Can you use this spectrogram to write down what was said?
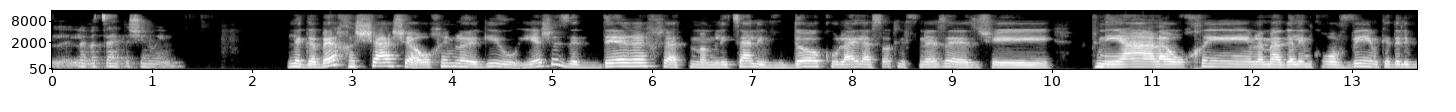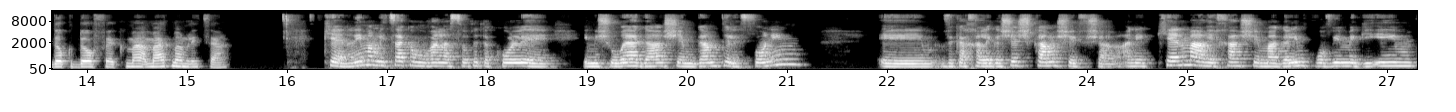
לבצע את השינויים. לגבי החשש שהאורחים לא יגיעו, יש איזה דרך שאת ממליצה לבדוק, אולי לעשות לפני זה איזושהי פנייה לאורחים, למעגלים קרובים, כדי לבדוק דופק, מה, מה את ממליצה? כן, אני ממליצה כמובן לעשות את הכל אה, עם אישורי הגעה שהם גם טלפונים אה, וככה לגשש כמה שאפשר. אני כן מעריכה שמעגלים קרובים מגיעים,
